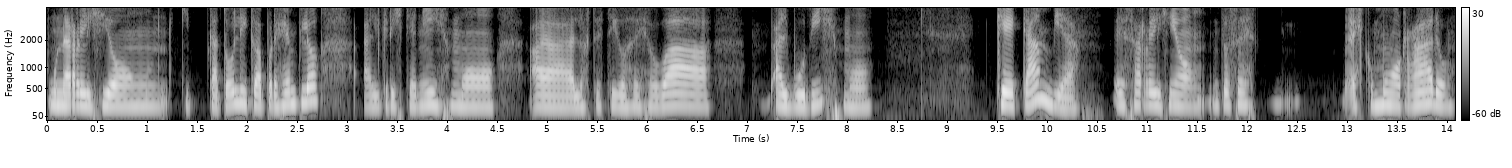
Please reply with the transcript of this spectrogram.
una religión católica, por ejemplo, al cristianismo, a los testigos de Jehová, al budismo, que cambia esa religión. Entonces es como raro.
